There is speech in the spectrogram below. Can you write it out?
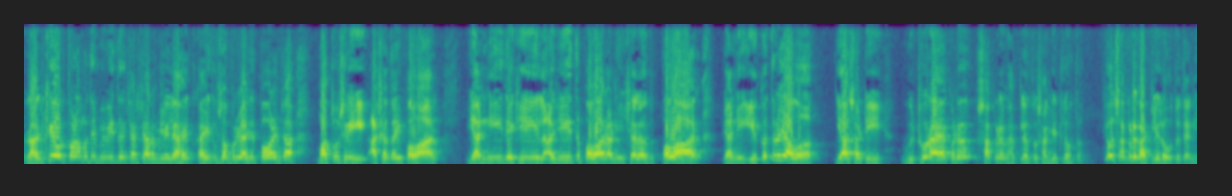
राजकीय वर्तुळामध्ये विविध चर्चा रंगलेल्या आहेत. काही दिवसापूर्वी अजित पवारांच्या मातोश्री आशाताई पवार यांनी देखील अजित पवार आणि शरद पवार यांनी एकत्र यावं यासाठी विठुरायाकडं साकडं घातल्याचं सांगितलं होतं. किंवा साकडं घातलेलं होतं त्यांनी.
